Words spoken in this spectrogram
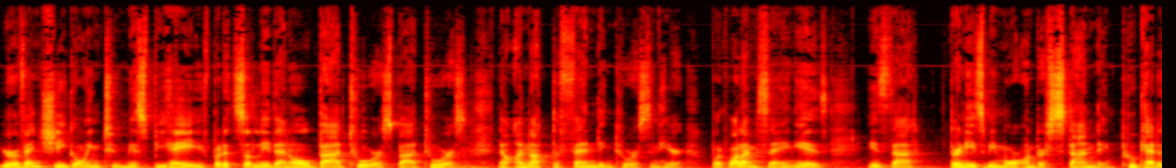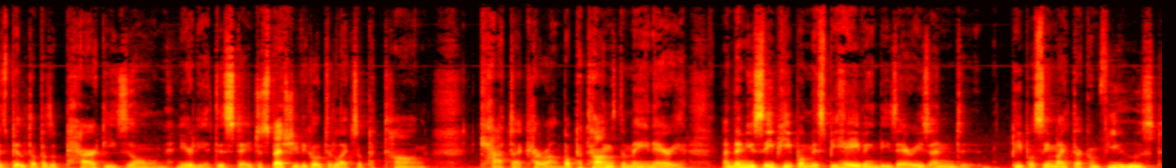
you're eventually going to misbehave. But it's suddenly then, oh, bad tourists, bad tourists. Now, I'm not defending tourists in here, but what I'm saying is, is that there needs to be more understanding. Phuket is built up as a party zone nearly at this stage, especially if you go to the likes of Patong. Kata, Karon, but Patong's the main area. And then you see people misbehaving in these areas and people seem like they're confused.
